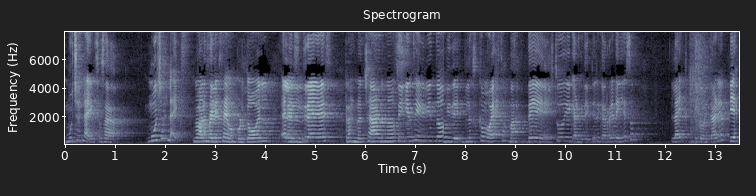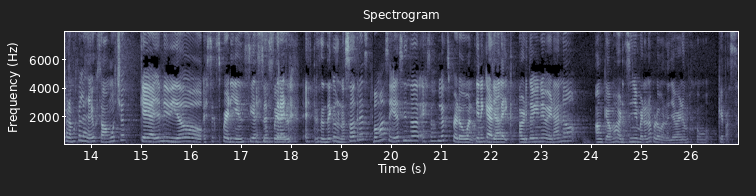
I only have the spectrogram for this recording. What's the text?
Muchos likes, o sea, muchos likes. No seguir- merecemos por todo el, El, estrés. trasnocharnos. Si quieren seguir viendo vide- vlogs como estos, más de estudio, arquitectura y carrera y eso, like y comentario. Y esperamos que les haya gustado mucho, que hayan vivido esta experiencia Este súper estresante con nosotras. Vamos a seguir haciendo estos vlogs, pero bueno. Tienen que darle ya- like. Ahorita viene verano, aunque vamos a ver diseño en verano, pero bueno, ya veremos cómo, qué pasa.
